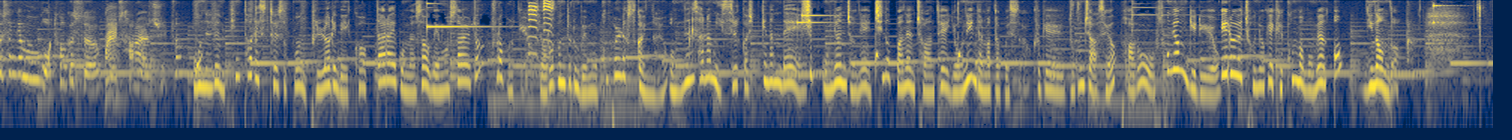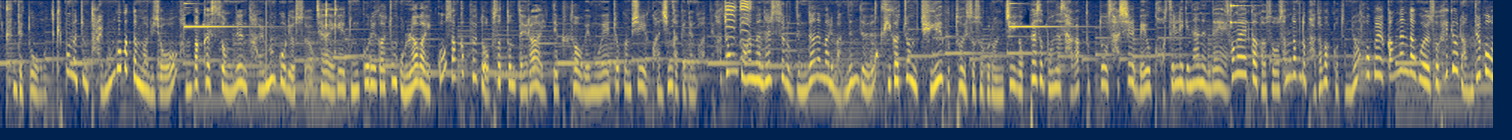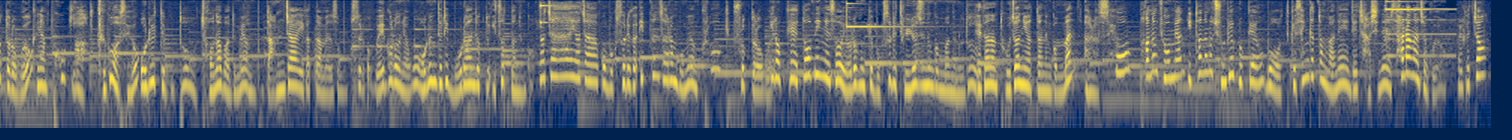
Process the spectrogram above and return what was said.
이렇게 생겨먹은 거 어떡하겠어요? 그냥 살아야지. 좀. 오늘은 핀터레스트에서 본 블러리 메이크업 따라해보면서 외모 썰 좀 풀어볼게요. 여러분들은 외모 컴플렉스가 있나요? 없는 사람이 있을까 싶긴 한데 15년 전에 친오빠는 저한테 연예인 닮았다고 했어요. 그게 누군지 아세요? 바로 송영길이에요. 일요일 저녁에 개콘만 보면 어? 니 나온다. 근데 또 어떻게 보면 좀 닮은 것 같단 말이죠. 반박할 수 없는 닮은 꼴이었어요. 제가 이게 눈꼬리가 좀 올라가 있고 쌍꺼풀도 없었던 때라 이때부터 외모에 조금씩 관심 갖게 된 것 같아요. 화정도 하면 할수록 는다는 말이 맞는 듯 귀가 좀 뒤에 붙어 있어서 그런지 옆에서 보는 사각턱도 사실 매우 거슬리긴 하는데 성형외과 가서 상담도 받아봤거든요. 턱을 깎는다고 해서 해결이 안 될 것 같더라고요. 그냥 포기. 아 그거 아세요? 어릴 때부터 전화 받으면 뭐 남자아이 같다면서 목소리가 왜 그러냐고 어른들이 뭐라 한 적도 있었다는 거. 여자 여자 하고 목소리가 이쁜 사람 보면 그렇게 부럽더라고요. 이렇게 더빙해서 여러분께 목소리 들려주는 것만으로도 대단한 도전이었다는 것만 알아주세요. 뭐 반응 좋으면 2탄으로 준비해 볼게요. 뭐 어떻게 생겼던 간에 내 자신을 사랑하자고요. 알겠죠?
